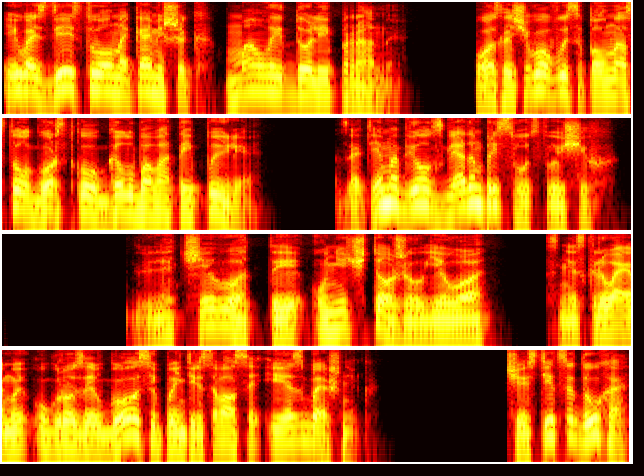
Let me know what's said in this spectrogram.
и воздействовал на камешек малой долей праны, после чего высыпал на стол горстку голубоватой пыли. Затем обвел взглядом присутствующих. «Для чего ты уничтожил его?» С нескрываемой угрозой в голосе поинтересовался ИСБшник. «Частицы духа.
